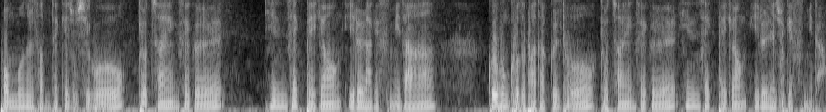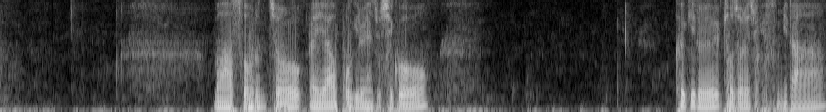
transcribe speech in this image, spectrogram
본문을 선택해 주시고 교차 행색을 흰색 배경 1을 하겠습니다. 구분코드 바닥글도 교차 행색을 흰색 배경 1을 해주겠습니다. 마우스 오른쪽 레이아웃 보기를 해주시고 크기를 조절해 주겠습니다.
